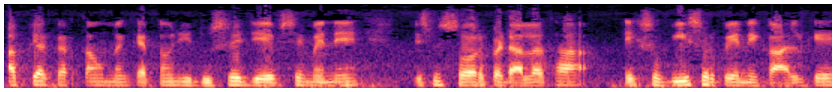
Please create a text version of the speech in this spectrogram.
اب کیا کرتا ہوں؟ میں کہتا ہوں جی دوسرے جیب سے میں نے جس میں سو روپے ڈالا تھا، ایک سو بیس روپے نکال کے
